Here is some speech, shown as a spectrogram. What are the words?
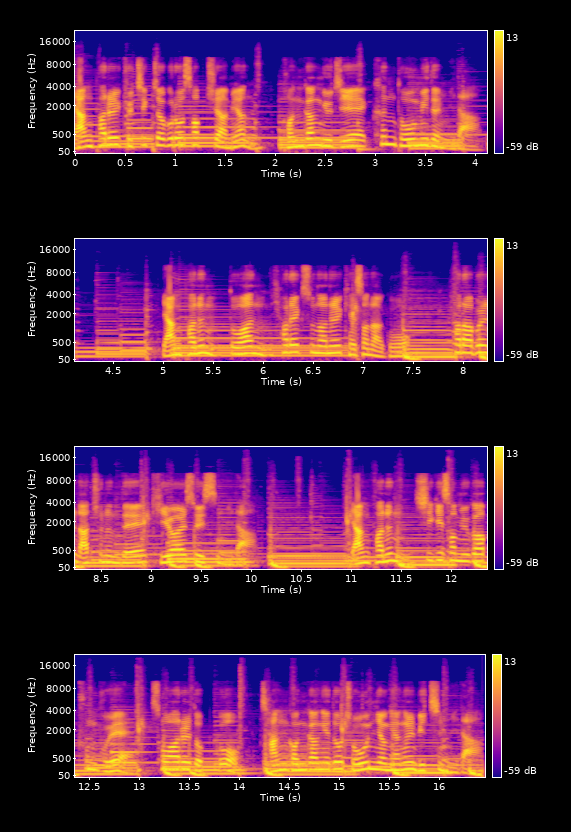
양파를 규칙적으로 섭취하면 건강 유지에 큰 도움이 됩니다. 양파는 또한 혈액순환을 개선하고 혈압을 낮추는 데 기여할 수 있습니다. 양파는 식이섬유가 풍부해 소화를 돕고 장 건강에도 좋은 영향을 미칩니다.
